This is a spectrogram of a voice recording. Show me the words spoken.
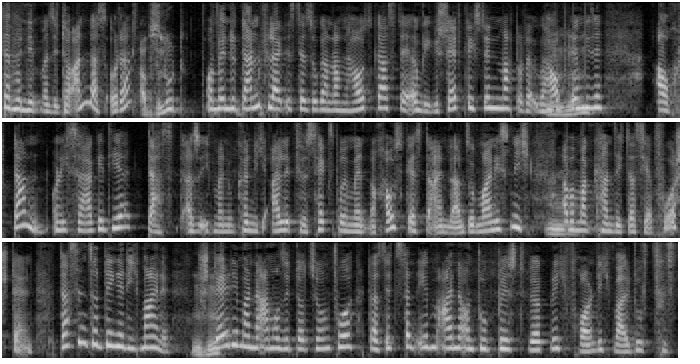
Da benimmt man sich doch anders, oder? Absolut. Und wenn du dann, vielleicht ist der sogar noch ein Hausgast, der irgendwie geschäftlich Sinn macht oder überhaupt irgendwie Sinn, auch dann, und ich sage dir, das, also ich meine, wir können nicht alle fürs Experiment noch Hausgäste einladen, so meine ich es nicht. Aber man kann sich das ja vorstellen. Das sind so Dinge, die ich meine. Stell dir mal eine andere Situation vor, da sitzt dann eben einer und du bist wirklich freundlich, weil du f-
